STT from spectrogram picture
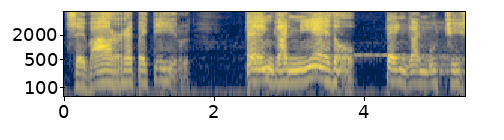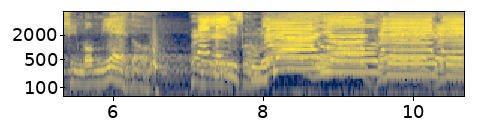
se va a repetir. Tengan miedo. Tengan muchísimo miedo. ¡Feliz cumpleaños, bebé!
